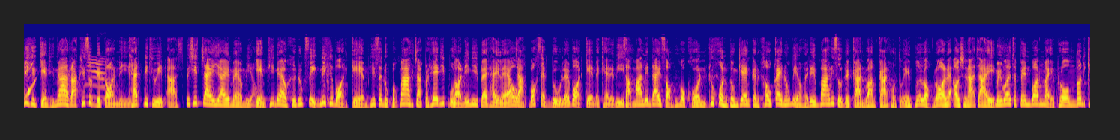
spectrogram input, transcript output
นี่คือเกมที่น่ารักที่สุดในตอนนี้ Cat Between Us พิชิตใจยายแมวเหมียว เกมที่แมวคือทุกสิ่ง นี่คือบอร์ดเกมที่สนุกมาก ๆ จากประเทศญี่ปุ่น ตอนนี้มีแปลไทยแล้ว จาก Box and Blue และบอร์ดเกม Academy สามารถเล่นได้ 2-6 คน ทุกคนต้องแย่งกันเข้าใกล้น้องเหมียวให้ได้มากที่สุด โดยการวางการ์ดของตัวเองเพื่อหลอกล่อและเอาชนะใจ ไม่ว่าจะเป็นบอลไหมพรม ต้นแค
